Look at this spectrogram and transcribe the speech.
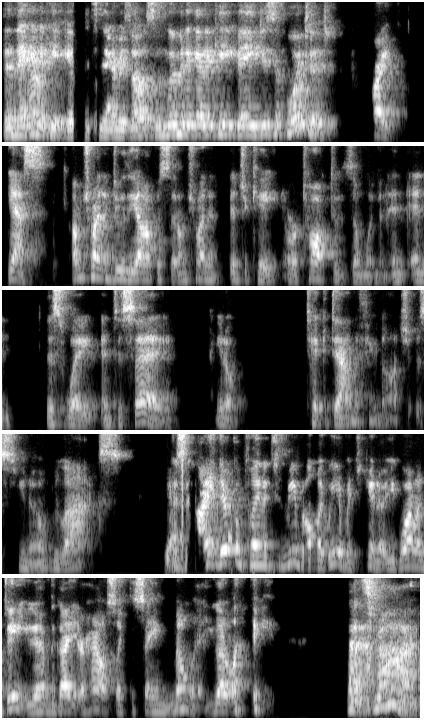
then they're going to keep getting the same results, and women are going to keep being disappointed. Right. Yes. I'm trying to do the opposite. I'm trying to educate or talk to some women and, in this way and to say, you know, take it down a few notches, you know, relax. Yeah. Because I they're complaining to me, but I'm like, well, yeah, but you know, you go on a date, you have the guy at your house like the same moment. You gotta like That's right.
